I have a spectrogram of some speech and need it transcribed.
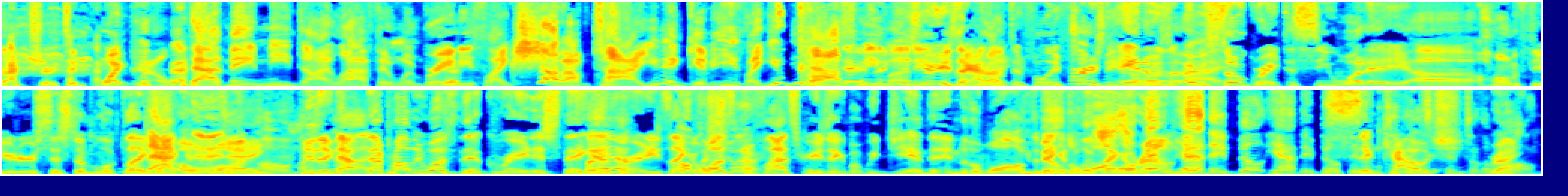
I'm sure it did quite well. That made me die laughing when Brady's like, "Shut up, Ty! You didn't give." He's like, "You cost Yeah, me like, money." He's like, I Right. left it fully Took furnished, and it was, it was so great to see what a uh, home theater system looked like Back in in the 01. day. Oh, my he's like, that, that probably was the greatest thing Oh, yeah. ever. And he's like, Oh, it wasn't sure. a flat screen. He's like, but we jammed it into the wall You to make it a look like wall a around yeah, they built. Yeah, they built it into the, into the Right. wall.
